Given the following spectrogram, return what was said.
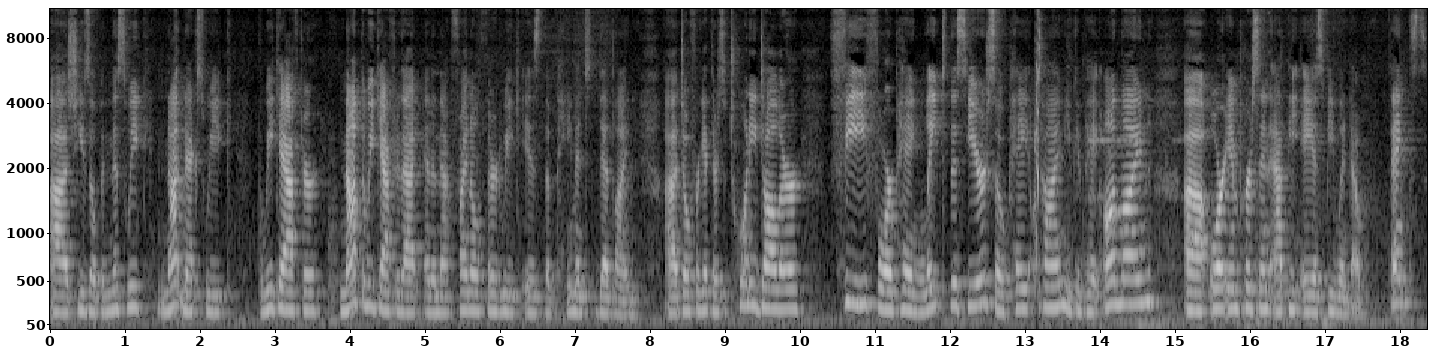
Uh, she's open this week, not next week, the week after, not the week after that, and then that final third week is the payment deadline. Uh, don't forget there's a $20 fee for paying late this year, so pay on time. You can pay online uh, or in person at the ASB window. Thanks.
